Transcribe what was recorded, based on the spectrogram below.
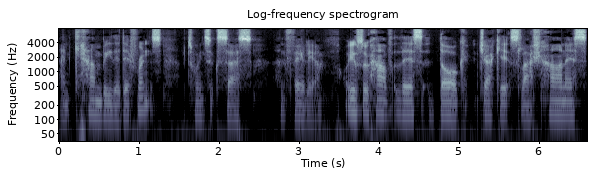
and can be the difference between success and failure. We also have this dog jacket slash harness.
